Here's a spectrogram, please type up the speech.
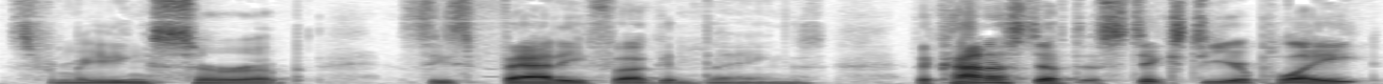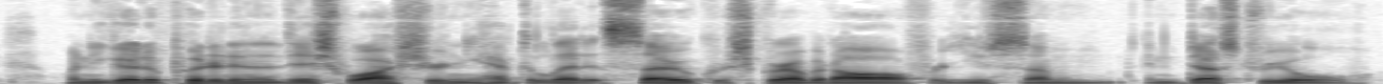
It's from eating syrup. It's these fatty fucking things. The kind of stuff that sticks to your plate when you go to put it in the dishwasher and you have to let it soak or scrub it off or use some industrial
